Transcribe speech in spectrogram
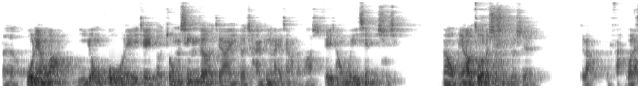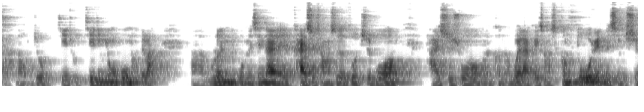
呃互联网以用户为这个中心的这样一个产品来讲的话，是非常危险的事情。那我们要做的事情就是，对吧？反过来了，那我们就接触接近用户嘛，对吧？啊，无论我们现在开始尝试着做直播，还是说我们可能未来可以尝试更多元的形式，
